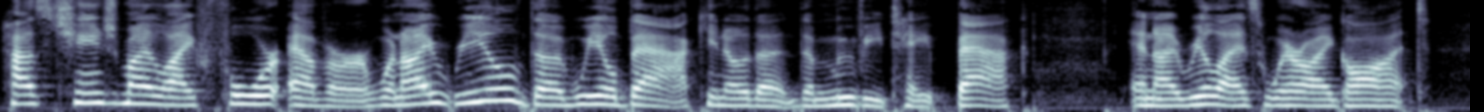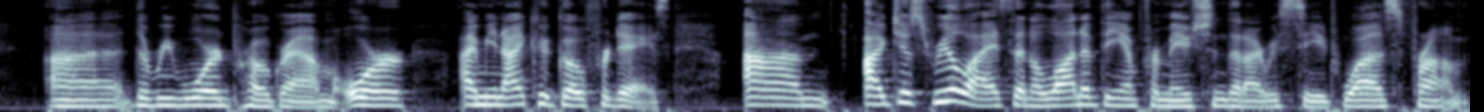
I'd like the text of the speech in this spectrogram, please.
has changed my life forever. When I reel the wheel back, you know, the the movie tape back and I realized where I got uh, the reward program, or I mean, I could go for days. Um, I just realized that a lot of the information that I received was from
